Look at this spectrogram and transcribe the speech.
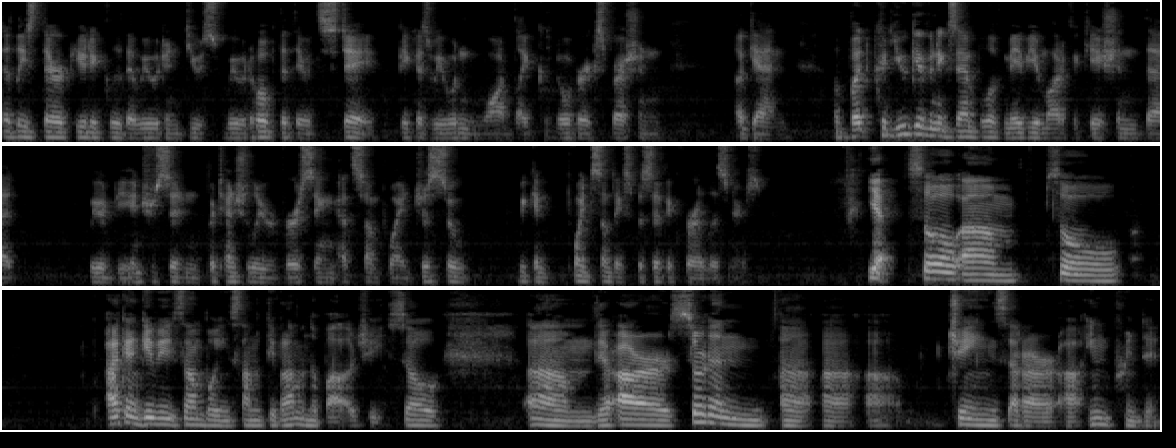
at least therapeutically, that we would induce, we would hope that they would stay because we wouldn't want like overexpression again. But could you give an example of maybe a modification that we would be interested in potentially reversing at some point, just so we can point something specific for our listeners. Yeah. So um, so I can give you example in some developmental biology. So um, there are certain uh, uh, uh, genes that are uh, imprinted.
